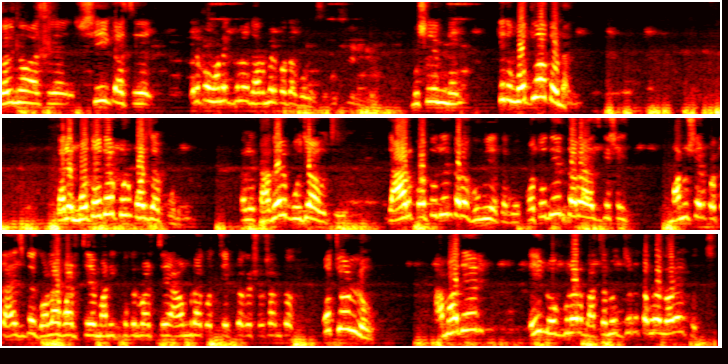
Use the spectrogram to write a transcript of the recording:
জৈন আছে, শিখ আছে, এরকম অনেকগুলো ধর্মের কথা বলেছে। মুসলিম নেই, কিন্তু মতুয়া তো নাই। তাহলে মতদের কোন পর্যায়ে পড়বে তাহলে তাদের বোঝা উচিত যে আর কতদিন তারা ঘুমিয়ে থাকবে? কতদিন তারা আজকে সেই মানুষের কথা, আজকে গলা বাড়ছে মানিক পুকুর বাড়ছে আমরা করছি, একটু আগে সুশান্ত প্রচুর লোক। আমাদের এই লোকগুলোর বাঁচানোর জন্য তো আমরা লড়াই করছি।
